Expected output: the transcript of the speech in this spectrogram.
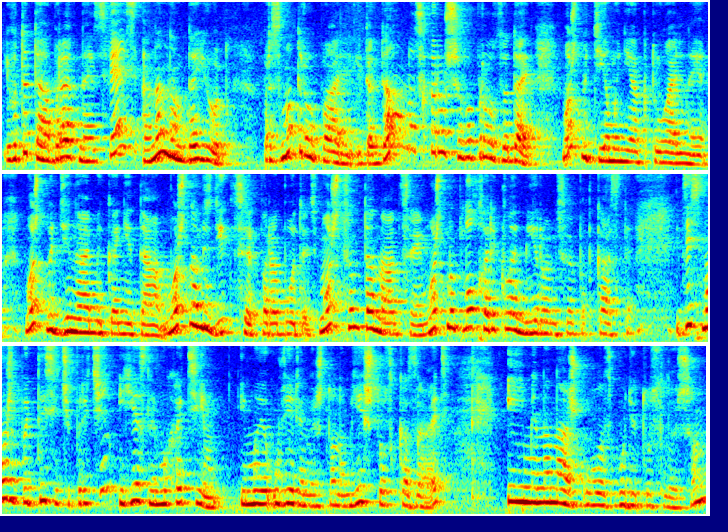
И вот эта обратная связь, она нам дает просмотры упали. И тогда у нас хороший вопрос задать. Может быть, темы не актуальные, может быть, динамика не та, может, нам с дикцией поработать, может, с интонацией, может, мы плохо рекламируем свои подкасты. Здесь может быть тысячи причин, и если мы хотим, и мы уверены, что нам есть что сказать, и именно наш голос будет услышан,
